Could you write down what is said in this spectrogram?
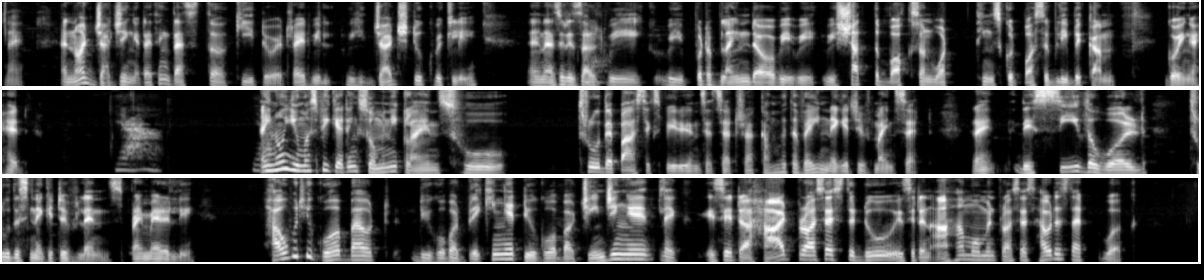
Right. And not judging it. I think that's the key to it, right? We, we judge too quickly. And as a result, yeah. we, we put a blinder, we, we, we shut the box on what things could possibly become going ahead. Yeah. yeah. I know you must be getting so many clients who through their past experience, etc., come with a very negative mindset, right? They see the world through this negative lens primarily. How would you go about? Do you go about breaking it? Do you go about changing it? Like, is it a hard process to do? Is it an aha moment process? How does that work?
